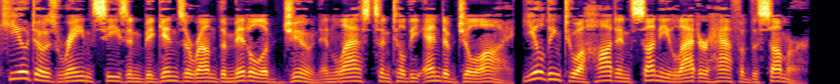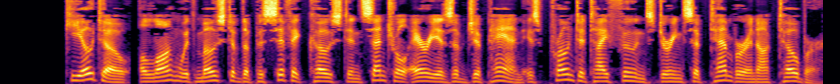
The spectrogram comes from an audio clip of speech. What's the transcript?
Kyoto's rain season begins around the middle of June and lasts until the end of July, yielding to a hot and sunny latter half of the summer. Kyoto, along with most of the Pacific coast and central areas of Japan is prone to typhoons during September and October.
